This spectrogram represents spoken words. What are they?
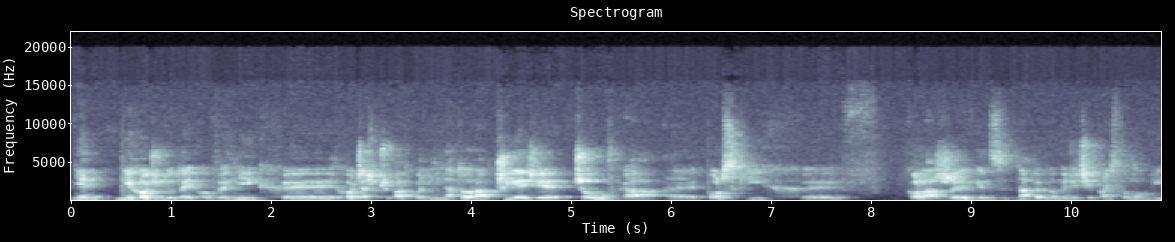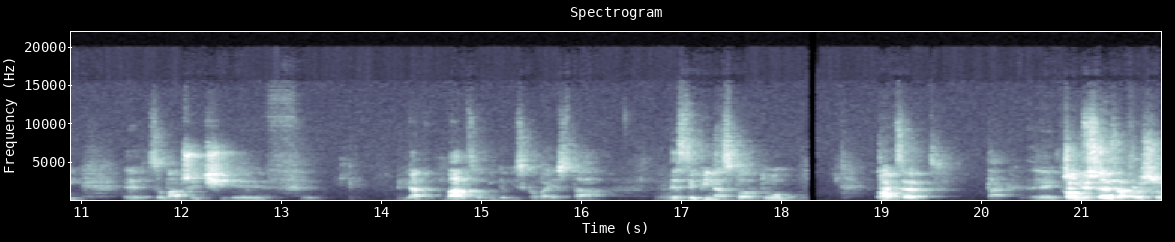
Nie, nie chodzi tutaj o wynik, e, chociaż w przypadku eliminatora przyjedzie czołówka e, polskich e, kolarzy, więc na pewno będziecie Państwo mogli e, zobaczyć, e, w- jak bardzo widowiskowa jest ta dyscyplina sportu. Koncert. Tak, e, Czy jeszcze zaproszą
